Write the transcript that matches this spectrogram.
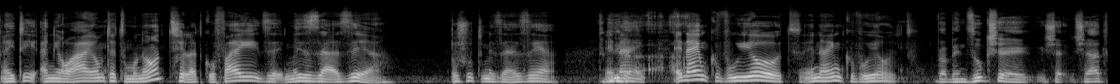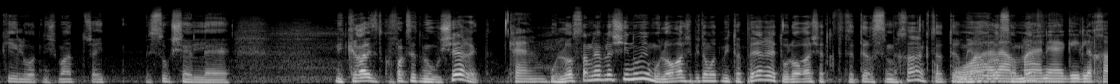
הייתי, אני רואה היום את התמונות של התקופה ההיא, זה מזעזע. פשוט מזעזע. עיניים, אה, עיניים כבויות, עיניים כבויות. והבן זוג ש... ש... שאת כאילו, את נשמעת שהיית בסוג של... נקרא לזה תקופה קצת מאושרת. כן. הוא לא שם לב לשינויים? הוא לא ראה שפתאום את מתאפרת? הוא לא ראה שאת קצת יותר שמחה? קצת יותר מהר? הוא לא וואלה, שם מה לב? אני אגיד לך?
